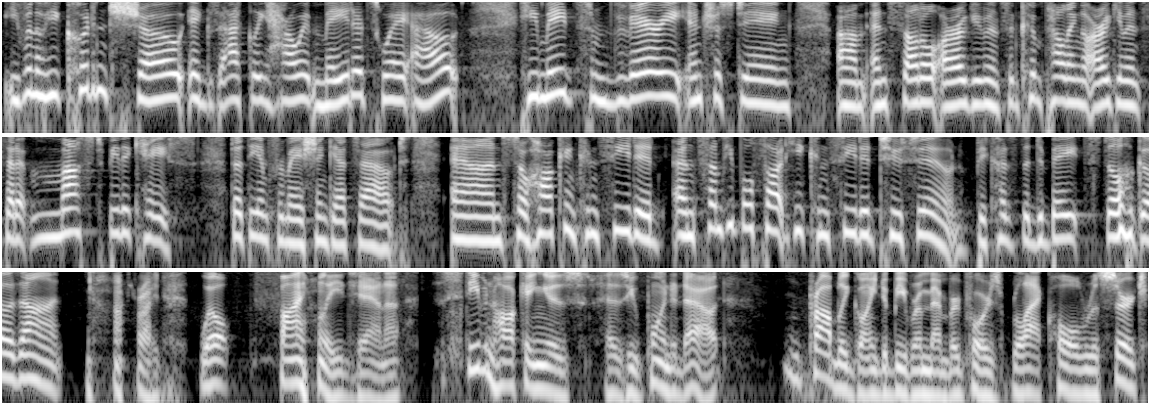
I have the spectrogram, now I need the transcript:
even though he couldn't show exactly how it made its way out, he made some very interesting um, and subtle arguments and compelling arguments that it must be the case that the information gets out. And so Hawking conceded, and some people thought he conceded too soon because the debate still goes on. All right. Well, finally, Janna, Stephen Hawking is, as you pointed out, probably going to be remembered for his black hole research.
